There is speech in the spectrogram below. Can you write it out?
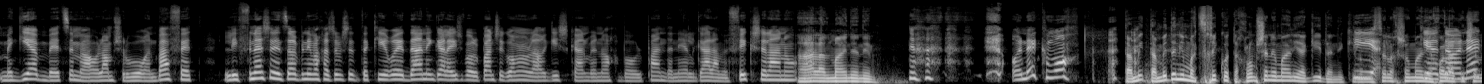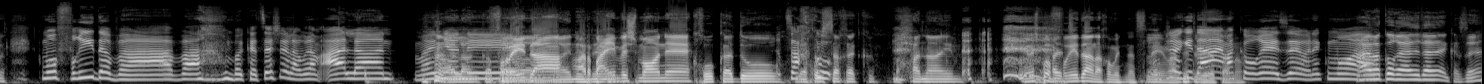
מגיע בעצם מהעולם של וורן באפט. לפני שנצלול פנימה חשוב שתכירו את דני גל, האיש באולפן שגורם לנו להרגיש כאן בנוח באולפן, דניאל גל המפיק שלנו. אהלן, מה העניינים? עונה כמו, תמיד, תמיד אני מצחיק אותך, לא משנה מה אני אגיד, אני כאילו כי- מנסה לחשוב מה כי אני יכול אתה להגיד עונה של... כמו פרידה ב, ב, בקצה של האולם, אהלן, מה העניינים? פרידה, מה העניינים? 48. קחו כדור. לכו לשחק מחניים. אם יש פה פרידה, אנחנו מתנצלים, יגיד, תתבעי אה, מה. קורה, זה, עונה כמו... ה- היי, מה קורה? כזה?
